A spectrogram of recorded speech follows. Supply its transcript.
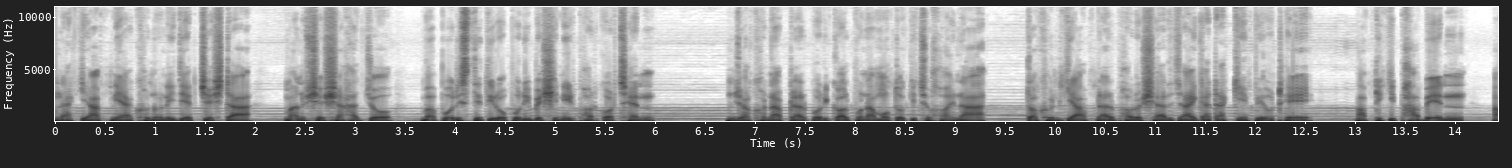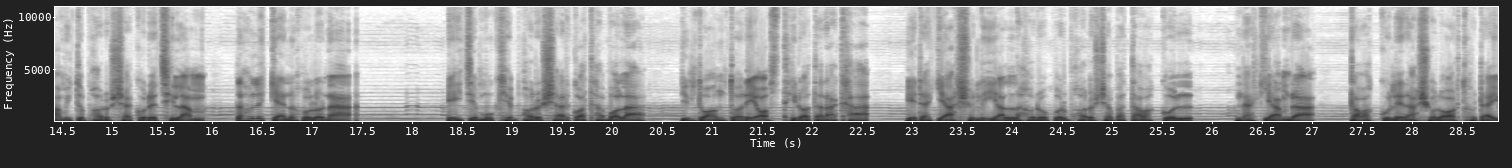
নাকি আপনি এখনও নিজের চেষ্টা, মানুষের সাহায্য বা পরিস্থিতির ওপরই বেশি নির্ভর করছেন? যখন আপনার পরিকল্পনা মতো কিছু হয় না, তখন কি আপনার ভরসার জায়গাটা কেঁপে ওঠে? আপনি কি ভাবেন আমি তো ভরসা করেছিলাম, তাহলে কেন হলো না? এই যে মুখে ভরসার কথা বলা, কিন্তু অন্তরে অস্থিরতা রাখা, এটা কি আসলেই আল্লাহর ওপর ভরসা বা তাওয়াক্কুল? নাকি আমরা তাওয়াক্কুলের আসল অর্থটাই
